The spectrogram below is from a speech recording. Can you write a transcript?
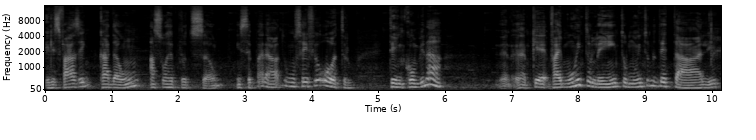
Eles fazem cada um a sua reprodução em separado, um sem o outro. Tem que combinar. É, porque vai muito lento, muito no detalhe.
